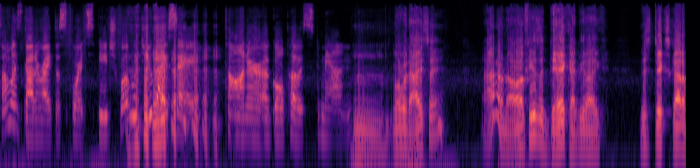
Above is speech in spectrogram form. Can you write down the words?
Someone's got to write the sports speech. What would you guys say to honor a goalpost man? Mm, what would I say? I don't know. If he's a dick, I'd be like, "This dick's got a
